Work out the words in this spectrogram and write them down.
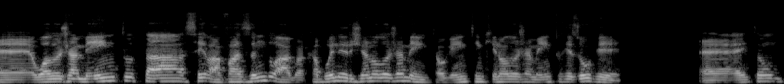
É, o alojamento tá, sei lá, vazando água, acabou energia no alojamento, alguém tem que ir no alojamento resolver. É, então,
